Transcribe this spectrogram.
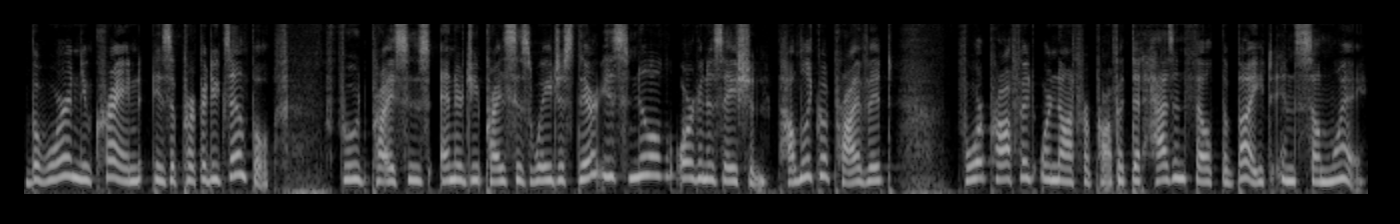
The war in Ukraine is a perfect example. Food prices, energy prices, wages, there is no organization, public or private, for profit or not for profit, that hasn't felt the bite in some way.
